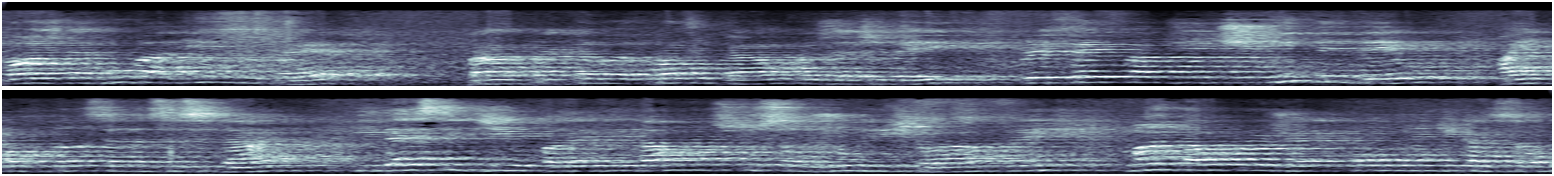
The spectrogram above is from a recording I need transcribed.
nós derrubaríamos o veto para a Câmara promulgar o projeto de lei. O prefeito Fábio entendeu a importância e a necessidade e decidiu para dar uma discussão jurídica lá na frente, mandar o projeto como uma indicação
